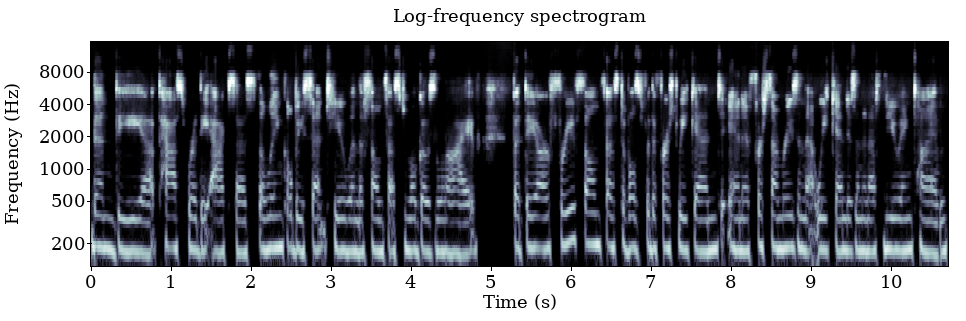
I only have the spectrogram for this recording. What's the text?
then the uh, password, the access. The link will be sent to you when the film festival goes live. But they are free film festivals for the first weekend. And if for some reason that weekend isn't enough viewing time,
